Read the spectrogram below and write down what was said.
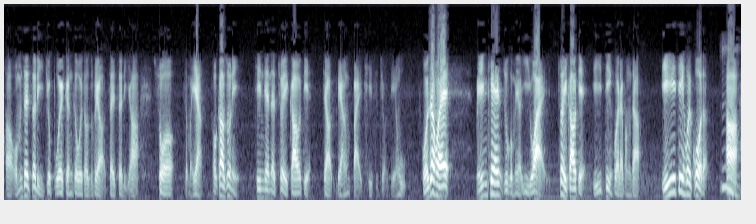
啊。我们在这里就不会跟各位投资朋友在这里啊、说怎么样。我告诉你，今天的最高点叫两百七十九点五，我认为明天如果没有意外，最高点一定会来碰到，一定会过的。嗯啊，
